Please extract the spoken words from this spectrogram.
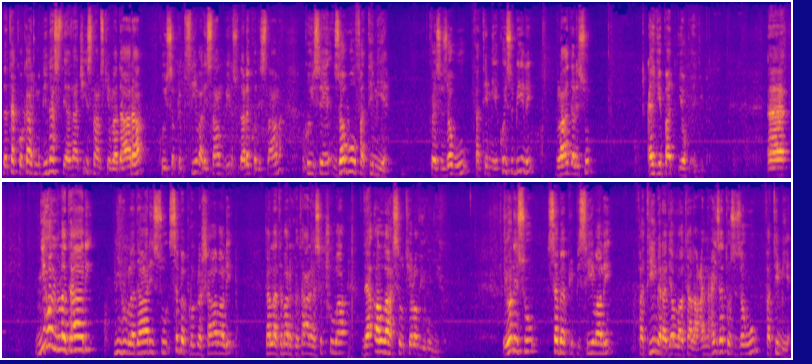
da tako kažemo, dinastija, znači islamskih vladara, koji su pripisivali islamu, bili su daleko od islama, koji se zovu Fatimije, koji se zovu Fatimije, koji su bili, vladali su Egipat i oko Egipat. E, njihovi vladari, njihovi vladari su sebe proglašavali da Allah tabaraka ta'ala se čuva, da je Allah se utjelovi u njih. I oni su sebe pripisivali Fatime radijallahu ta'ala anha i zato se zovu Fatimije.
